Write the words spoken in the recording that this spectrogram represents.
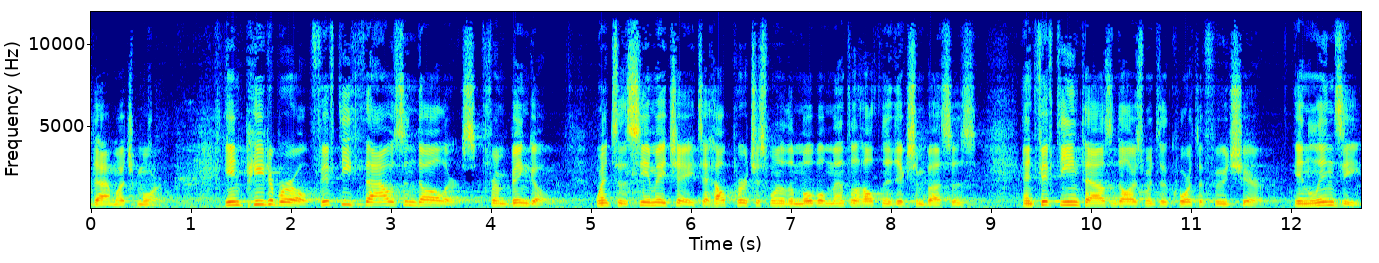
that much more. In Peterborough, $50,000 from Bingo went to the CMHA to help purchase one of the mobile mental health and addiction buses, and $15,000 went to the Kawartha Food Share. In Lindsay,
